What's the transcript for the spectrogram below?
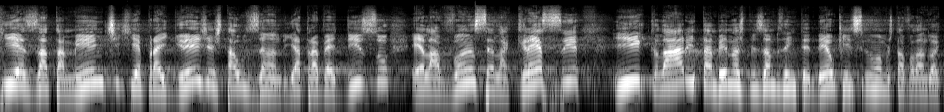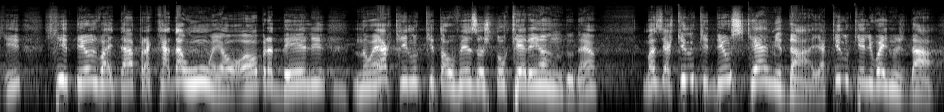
que exatamente que é para a igreja estar usando, e através disso ela avança, ela cresce, e claro, e também nós precisamos entender o que isso que vamos estar falando aqui, que Deus vai dar para cada um, é a obra dele, não é aquilo que talvez eu estou querendo, né? Mas é aquilo que Deus quer me dar, é aquilo que Ele vai nos dar.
